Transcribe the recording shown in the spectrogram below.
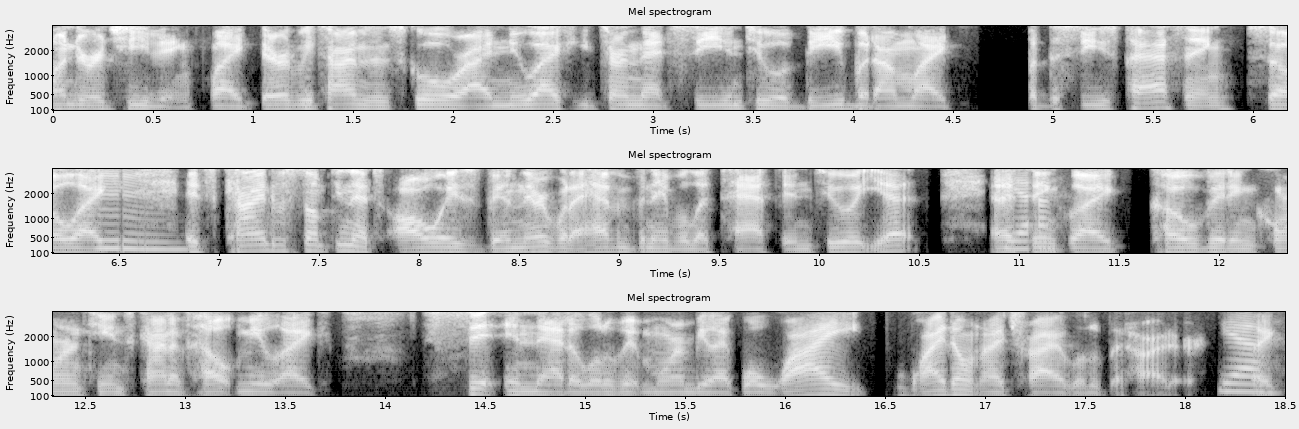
underachieving. Like there would be times in school where I knew I could turn that C into a B, but I'm like, but the C's passing. So like mm. it's kind of something that's always been there, but I haven't been able to tap into it yet. And yeah. I think like COVID and quarantines kind of helped me like sit in that a little bit more and be like, well, why why don't I try a little bit harder? Yeah. Like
